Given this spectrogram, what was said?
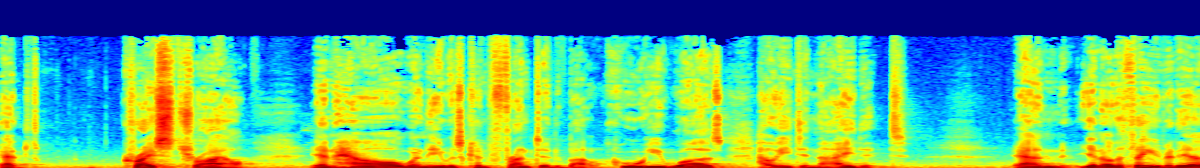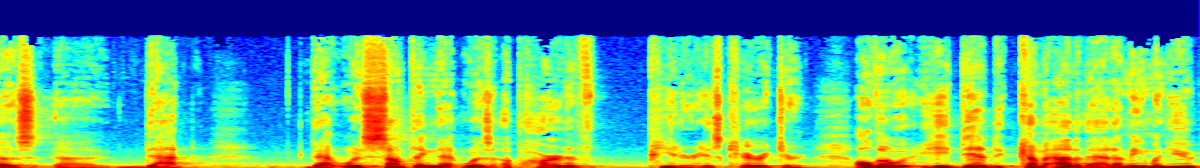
at Christ's trial and how, when he was confronted about who he was, how he denied it. And, you know, the thing of it is, uh, that, that was something that was a part of Peter, his character. Although he did come out of that, I mean, when you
